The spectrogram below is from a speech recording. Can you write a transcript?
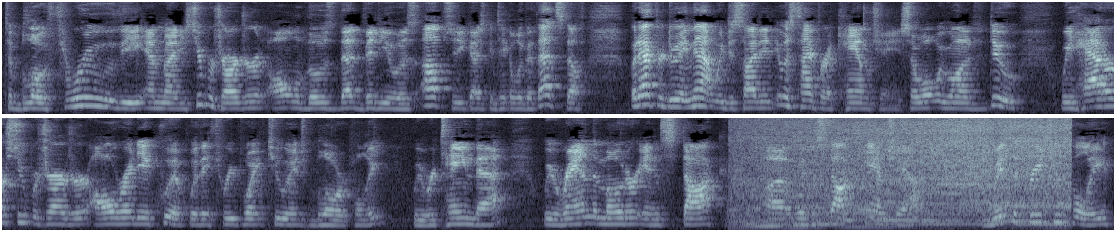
to blow through the M90 supercharger. All of those that video is up, so you guys can take a look at that stuff. But after doing that, we decided it was time for a cam change. So what we wanted to do, we had our supercharger already equipped with a 3.2 inch blower pulley. We retained that. We ran the motor in stock uh, with the stock camshaft with the 3.2 pulley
